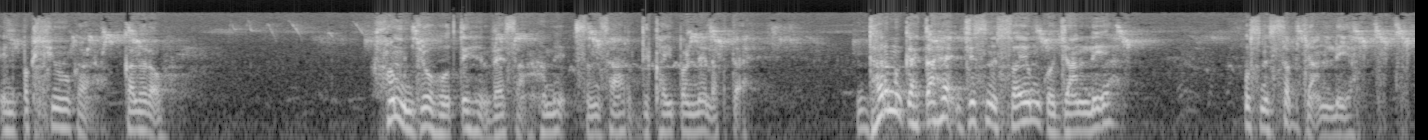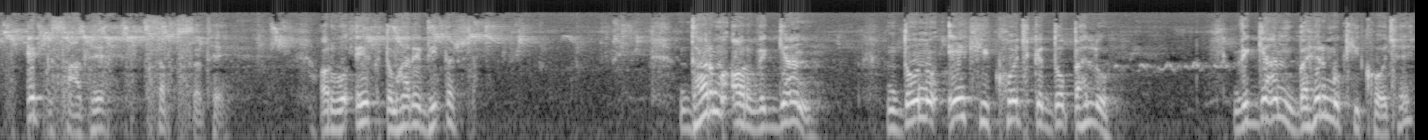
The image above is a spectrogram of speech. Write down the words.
इन पक्षियों का कलरव हम जो होते हैं, वैसा हमें संसार दिखाई पड़ने लगता है। धर्म कहता है, जिसने स्वयं को जान लिया, उसने सब जान लिया। एक साधे सब सधे, और वो एक तुम्हारे भीतर। धर्म और विज्ञान दोनों एक ही खोज के दो पहलू। विज्ञान बहिर्मुखी खोज है,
